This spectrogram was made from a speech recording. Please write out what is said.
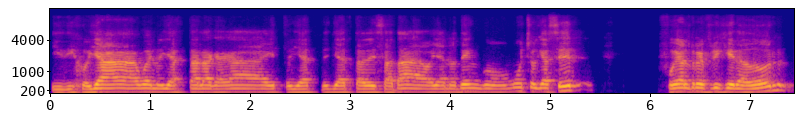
y dijo, ya, bueno, ya está la cagada, esto ya, ya está desatado, ya no tengo mucho que hacer. Fue al refrigerador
